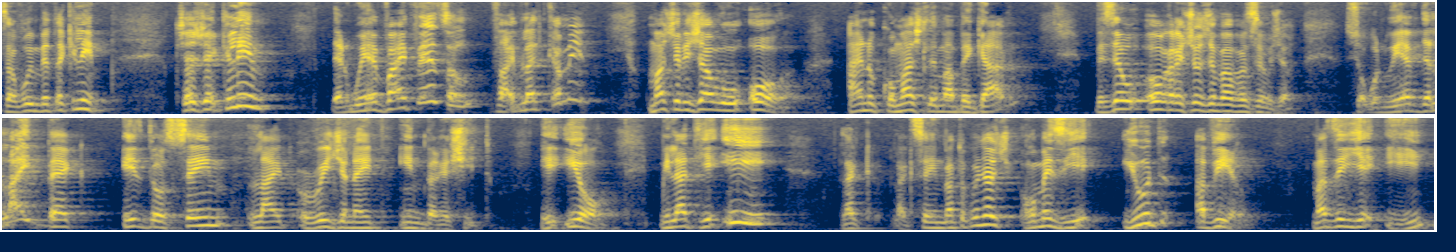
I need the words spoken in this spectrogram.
צרבו עם בית הכלים. כשיש הכלים, then we have five vessel, five light come in. מה שנשאר הוא אור, היינו קומה שלמה בגר, וזהו אור הראשון שבא בעשר שעות. So when we have the light back, is the same light originate in בראשית. יהי אור. מילת יהי, like, like saying בתוך קודש, רומז יוד אוויר. מה זה יהי?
